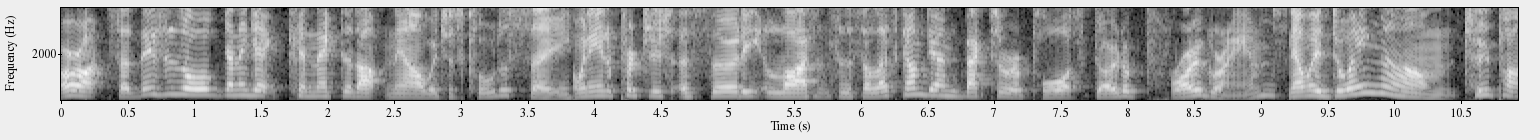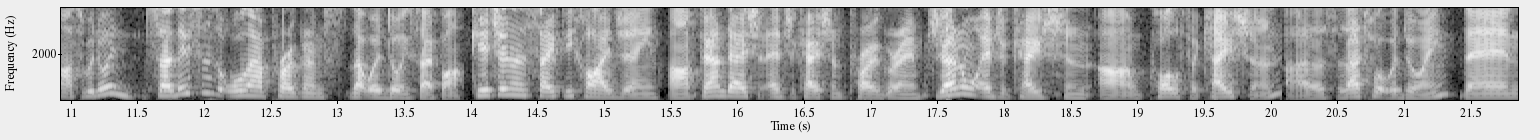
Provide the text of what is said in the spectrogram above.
Alright, so this is all going to get connected up now, which is cool to see. We need to produce a 30 licenses. So let's come down back to reports. Go to programs. Now we're doing um two parts. We're doing, so this is all our programs that we're doing so far. Kitchen and safety hygiene, uh, foundation education program, general education um, qualification. Uh, so that's what we're doing. Then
